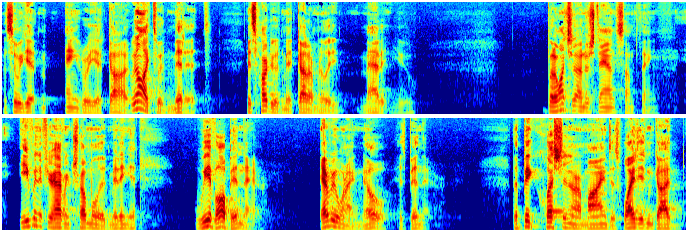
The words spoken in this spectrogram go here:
And so we get angry at God. We don't like to admit it. It's hard to admit, God, I'm really mad at you. But I want you to understand something. Even if you're having trouble admitting it, we have all been there. Everyone I know has been there. The big question in our minds is why didn't God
